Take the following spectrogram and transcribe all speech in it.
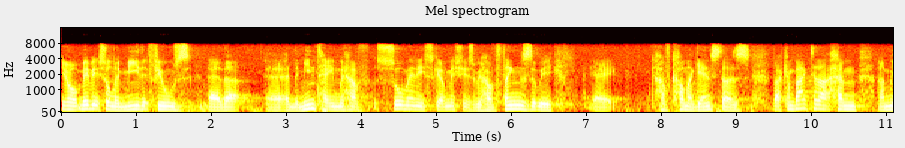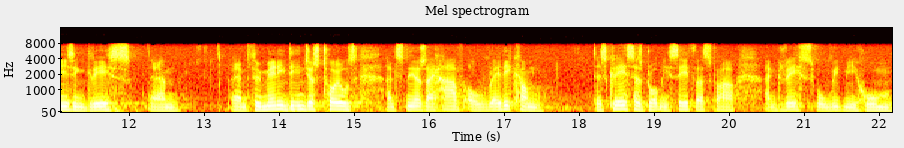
You know, maybe it's only me that feels uh, that uh, in the meantime, we have so many skirmishes. We have things that we uh, have come against us. But I come back to that hymn, Amazing Grace. Um, um, through many dangers, toils, and snares, I have already come. His grace has brought me safe thus far, and grace will lead me home.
